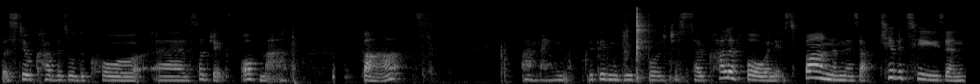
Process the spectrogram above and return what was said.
but still covers all the core uh, subjects of math. But I mean, The Good and the Beautiful is just so colourful and it's fun and there's activities and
